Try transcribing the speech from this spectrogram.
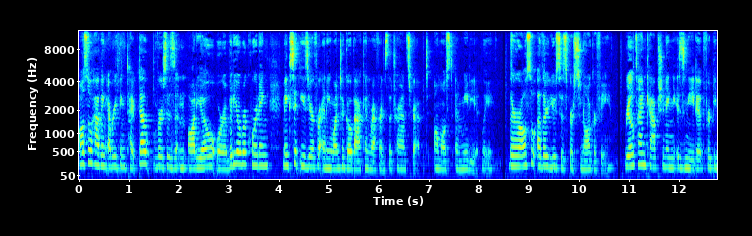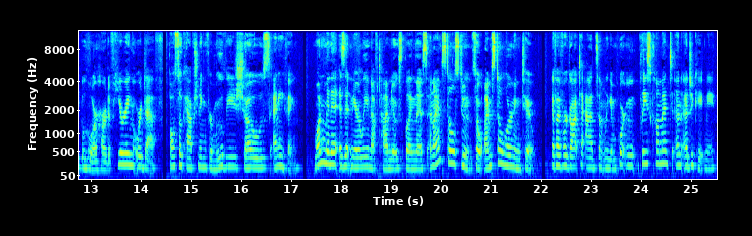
Also, having everything typed out versus an audio or a video recording makes it easier for anyone to go back and reference the transcript almost immediately. There are also other uses for stenography. Real time captioning is needed for people who are hard of hearing or deaf. Also, captioning for movies, shows, anything. One minute isn't nearly enough time to explain this, and I'm still a student, so I'm still learning too. If I forgot to add something important, please comment and educate me.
